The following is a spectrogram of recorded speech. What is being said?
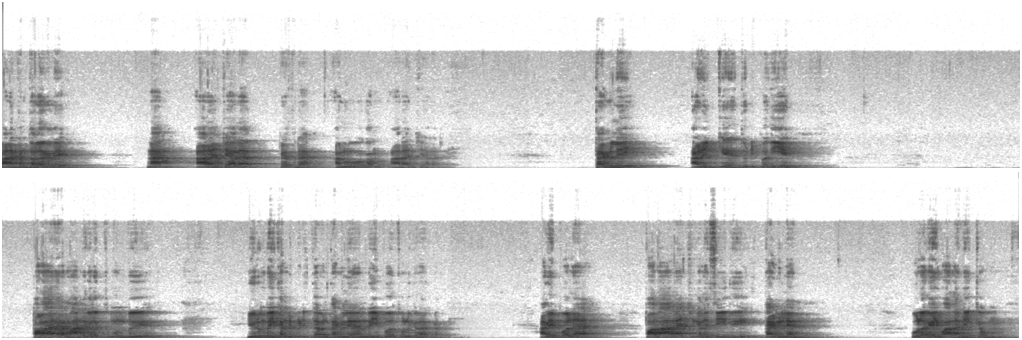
வணக்கம் தோழர்களே. நான் ஆராய்ச்சியாளர் பேசுகிறேன் அனுபவம் ஆராய்ச்சியாளர். தமிழை அழிக்க துடிப்பது ஏன்? பலாயிரம் ஆண்டுகளுக்கு முன்பு இரும்பை கண்டுபிடித்தவன் தமிழன் என்று இப்போது சொல்கிறார்கள். அதே போல பல ஆராய்ச்சிகளை செய்து தமிழன் உலகை வாழ வைக்கவும்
